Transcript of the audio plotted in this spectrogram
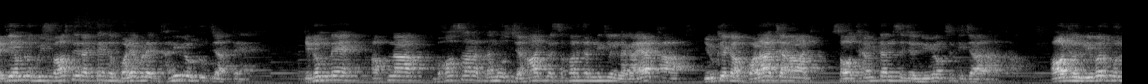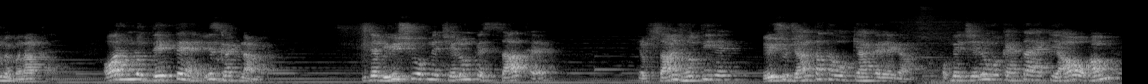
यदि हम लोग विश्वास नहीं रखते हैं तो बड़े बड़े धनी लोग डूब जाते हैं। जिन्होंने अपना बहुत सारा धन उस जहाज़ में सफ़र करने के लिए लगाया था यूके का बड़ा जहाज़ साउथहैम्पटन से जो न्यूयॉर्क सिटी जा रहा था, और जो लिवरपूल में बना था। और हम लोग देखते हैं इस घटना में जब यीशु अपने चेलों के साथ है, जब साँझ होती है, यीशु जानता था वो क्या करेगा। अपने चेलों को कहता है कि आओ, हम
